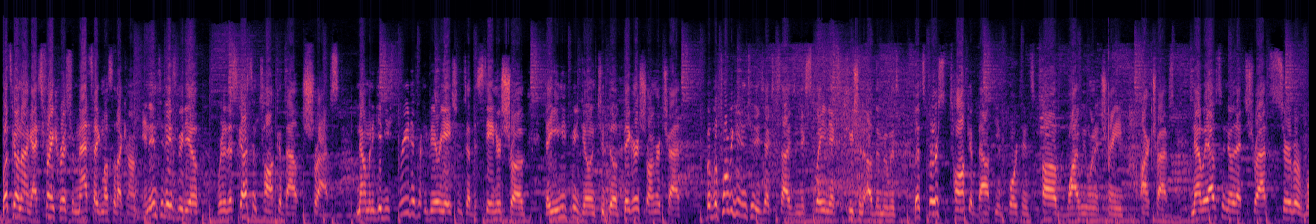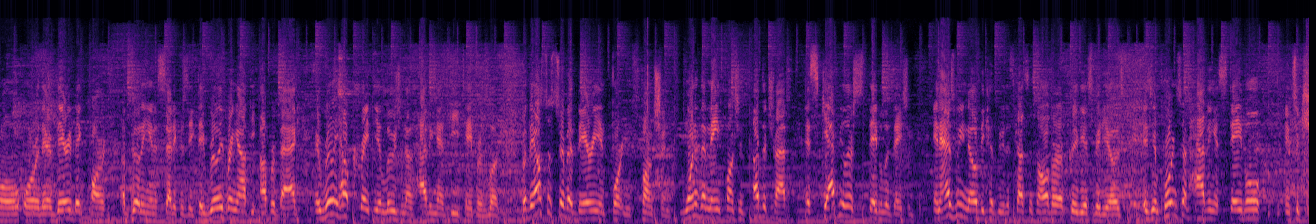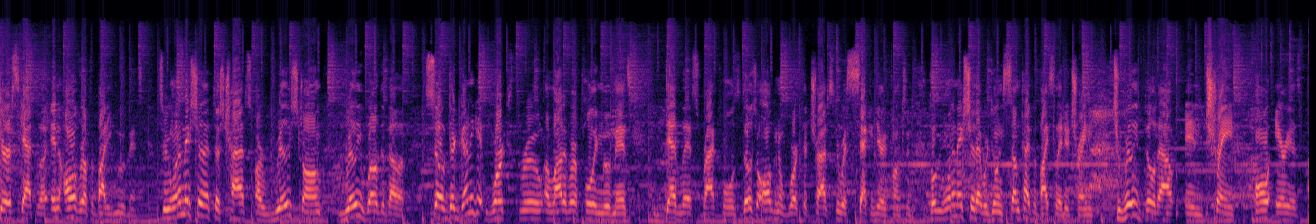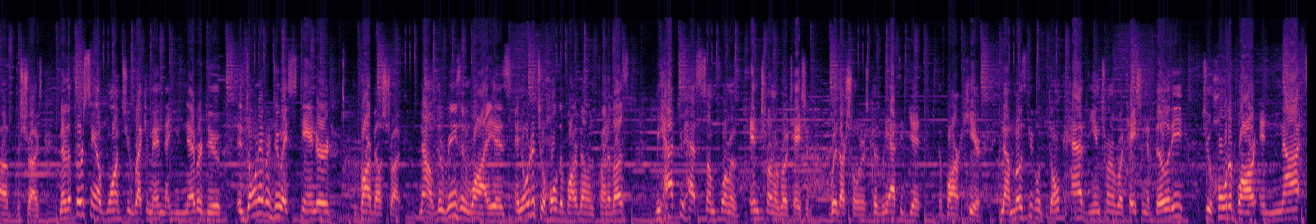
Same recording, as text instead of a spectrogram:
What's going on guys? Frank Rich from MasstheticMuscle.com and in today's video we're going to discuss and talk about traps. Now I'm going to give you three different variations of the standard shrug that you need to be doing to build bigger and stronger traps. But before we get into these exercises and explain the execution of the movements, let's first talk about the importance of why we want to train our traps. Now we also know that traps serve a role or they're a very big part of building an aesthetic physique. They really bring out the upper back and really help create the illusion of having that V-taper look. But they also serve a very important function one of the main functions of the trap is scapular stabilization. And as we know, because we discussed this in all of our previous videos, is the importance of having a stable and secure scapula in all of our upper body movements. So we want to make sure that those traps are really strong, really well developed. So they're gonna get worked through a lot of our pulling movements, deadlifts, rack pulls. Those are all gonna work the traps through a secondary function. But we wanna make sure that we're doing some type of isolated training to really build out and train all areas of the shrugs. Now the first thing I want to recommend that you never do is don't ever do a standard barbell shrug. Now the reason why is in order to hold the barbell in front of us, we have to have some form of internal rotation with our shoulders because we have to get the bar here. Now, most people don't have the internal rotation ability to hold a bar and not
